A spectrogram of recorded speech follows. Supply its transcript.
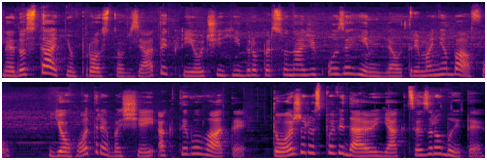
недостатньо просто взяти кріо чи гідро у загін для отримання бафу. Його треба ще й активувати. Тож розповідаю, як це зробити.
